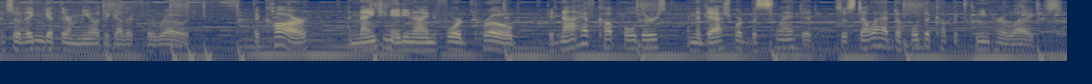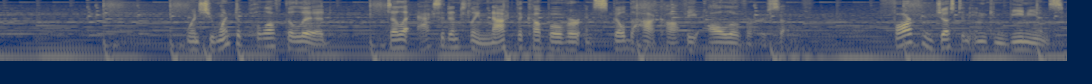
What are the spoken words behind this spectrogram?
and so they can get their meal together for the road. The car, a 1989 Ford Probe, did not have cup holders and the dashboard was slanted, so Stella had to hold the cup between her legs. When she went to pull off the lid, Stella accidentally knocked the cup over and spilled the hot coffee all over herself. Far from just an inconvenience,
